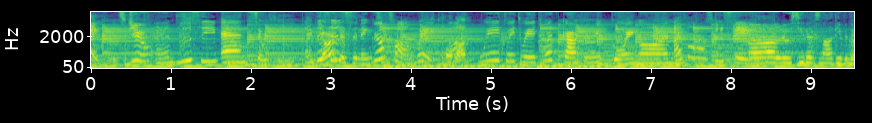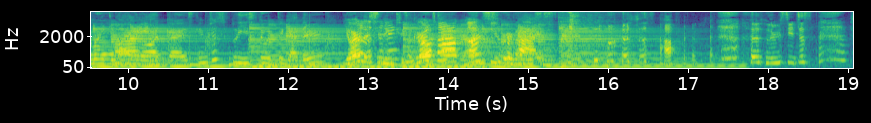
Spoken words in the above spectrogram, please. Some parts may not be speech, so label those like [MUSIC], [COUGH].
Hey, it's Giu and Lucy. and Sophie. and this you're is listening Girl to Talk. Wait, hold Huh? on. Wait, wait, wait. What camp are we going on? I thought I was gonna say. Ah, Lucy, that's not even the right oh my line. god, guys. Can we just please do it together? You're listening to Girl Talk Unsupervised. [LAUGHS] [LAUGHS] what just happened? [LAUGHS] Lucy just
